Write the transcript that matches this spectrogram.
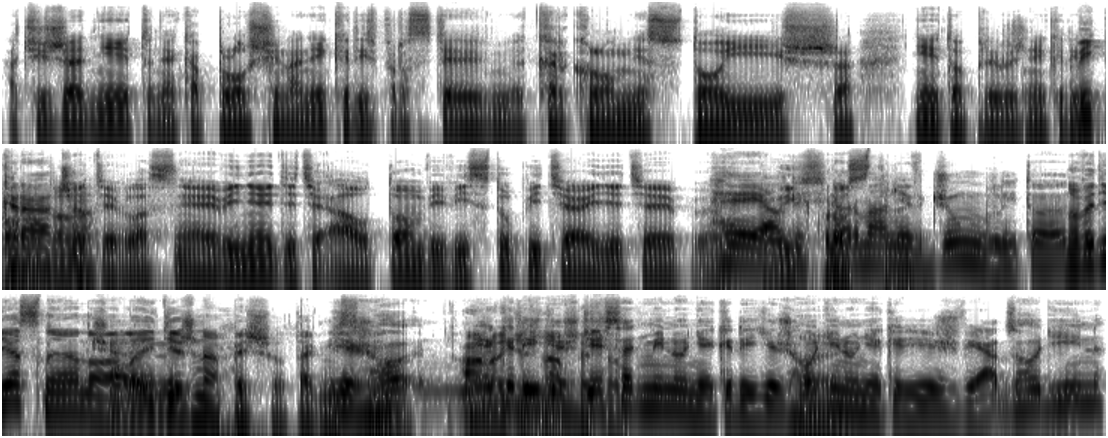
a čiže nie je to nejaká plošina, niekedy proste krkolomne stojíš, nie je to príliš niekedy Vy kráčate vlastne, vy nejdete autom, vy vystúpite a idete Hej, ale ty si normálne v džungli. To, no veď jasné, áno, ale ideš na pešo, tak myslím. Ho, niekedy áno, ideš, ideš 10 minút, niekedy ideš hodinu, niekedy ideš viac hodín.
